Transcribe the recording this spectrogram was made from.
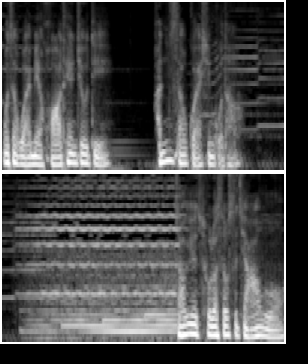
我在外面花天酒地，很少关心过他。赵月除了收拾家务，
